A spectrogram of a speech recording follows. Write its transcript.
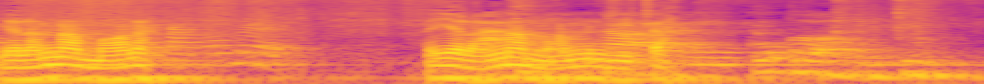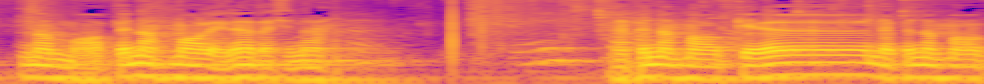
giờ là năm mỏ này. Bây giờ là năm mỏ mình gì cho. Năm mỏ bên năm mỏ này nữa tại sao này là bên năm mỏ kia đó là bên năm mỏ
